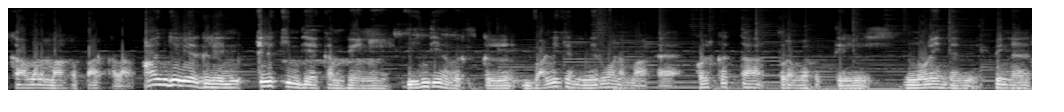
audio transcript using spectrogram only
கவனமாக பார்க்கலாம். ஆங்கிலேயர்களின் கிழக்கிந்திய கம்பெனி இந்தியாவிற்கு வணிக நிறுவனமாக கொல்கத்தா துறைமுகத்தில் நுழைந்தது. பின்னர்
